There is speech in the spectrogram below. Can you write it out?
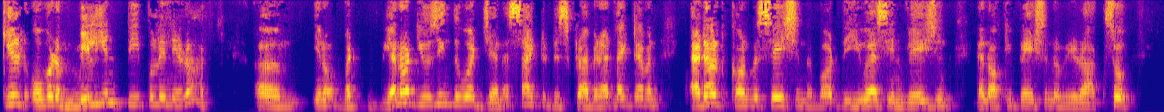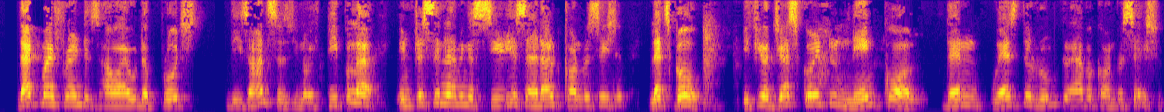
killed over a million people in Iraq. Um, you know, but we are not using the word genocide to describe it. I'd like to have an adult conversation about the U.S. invasion and occupation of Iraq. So that, my friend, is how I would approach these answers. You know, if people are interested in having a serious adult conversation, let's go. If you're just going to name call, then where's the room to have a conversation?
